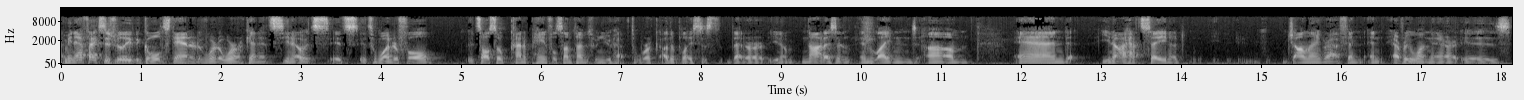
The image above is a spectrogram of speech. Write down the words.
I mean, FX is really the gold standard of where to work, and it's you know it's it's it's wonderful. It's also kind of painful sometimes when you have to work other places that are you know not as en- enlightened. Um, and you know, I have to say, you know, John Landgraf and, and everyone there is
